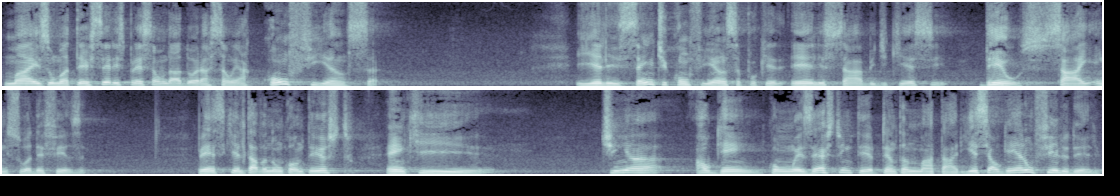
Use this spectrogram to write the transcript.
Mas uma terceira expressão da adoração é a confiança. E ele sente confiança porque ele sabe de que esse Deus sai em sua defesa. Pense que ele estava num contexto em que tinha alguém com um exército inteiro tentando matar, e esse alguém era um filho dele.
